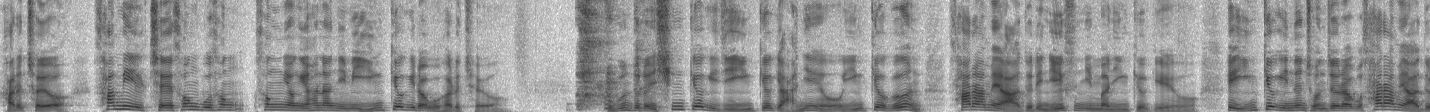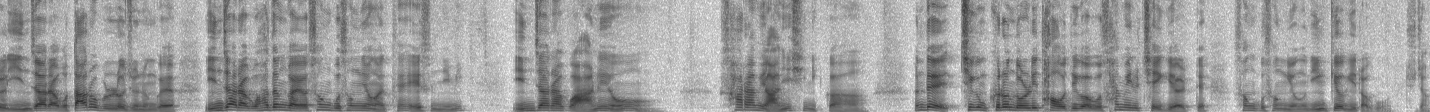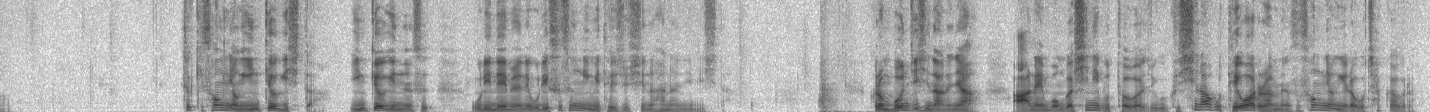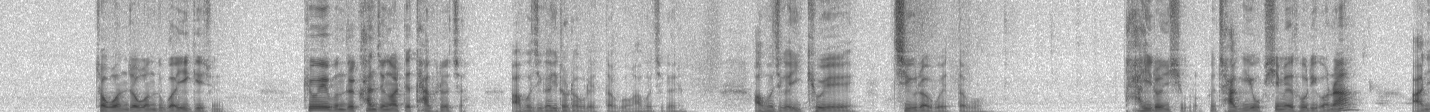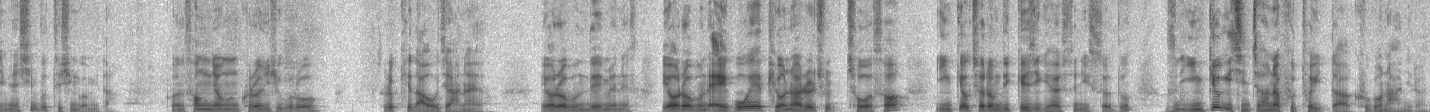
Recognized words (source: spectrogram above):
가르쳐요. 삼위일체 성부 성, 성령의 하나님이 인격이라고 가르쳐요. 그분들은 신격이지 인격이 아니에요. 인격은 사람의 아들인 예수님만 인격이에요. 인격 있는 존재라고 사람의 아들 인자라고 따로 불러주는 거예요. 인자라고 하던가요? 성부 성령한테 예수님이? 인자라고 안 해요. 사람이 아니시니까. 근데 지금 그런 논리 다 어디 가고 삼위일체 얘기할 때 성부 성령은 인격이라고 주장합니다. 특히 성령 인격이시다. 인격 있는 스, 우리 내면에 우리 스승님이 되주시는 하나님이시다. 그럼 뭔 짓이 나느냐? 안에 뭔가 신이 붙어가지고 그 신하고 대화를 하면서 성령이라고 착각을 합니다. 저번 저번 누가 얘기해 준 교회분들 간증할 때 다 그러죠. 아버지가 이러라고 그랬다고 아버지가 이러 아버지가 이 교회 지으라고 했다고 다 이런 식으로 자기 욕심의 소리거나 아니면 신붙으신 겁니다. 그건 성령은 그런 식으로 그렇게 나오지 않아요. 여러분 내면에서 여러분 에고의 변화를 줘서 인격처럼 느껴지게 할 수는 있어도 무슨 인격이 진짜 하나 붙어 있다. 그건 아니라는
